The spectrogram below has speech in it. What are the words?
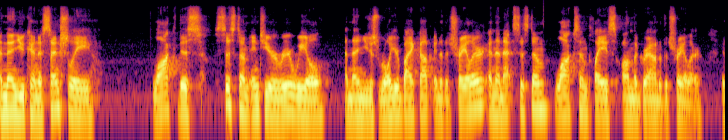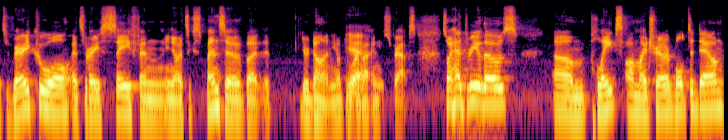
And then you can essentially lock this system into your rear wheel and then you just roll your bike up into the trailer and then that system locks in place on the ground of the trailer. It's very cool it's very safe and you know it's expensive but it, you're done. You don't have to worry about any scraps. So i had three of those um, plates on my trailer bolted down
